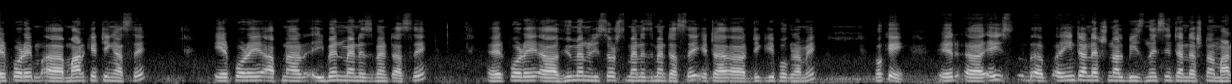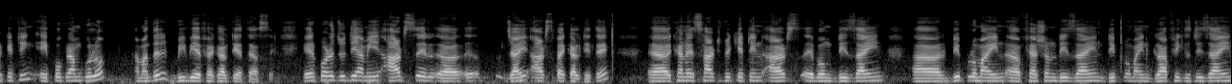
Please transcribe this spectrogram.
এরপরে মার্কেটিং আছে। এরপরে আপনার ইভেন্ট ম্যানেজমেন্ট আছে। এরপরে হিউম্যান রিসোর্স ম্যানেজমেন্ট আছে, এটা ডিগ্রি প্রোগ্রামে ওকে এর এই ইন্টারন্যাশনাল বিজনেস ইন্টারন্যাশনাল মার্কেটিং এই প্রোগ্রামগুলো আমাদের বিবিএ ফ্যাকাল্টিতে আছে। এরপরে যদি আমি আর্টসের যাই আর্টস ফ্যাকাল্টিতে এখানে সার্টিফিকেট ইন আর্টস এবং design diploma in fashion design diploma in graphics design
